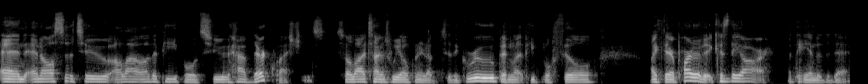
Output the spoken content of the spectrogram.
And and also to allow other people to have their questions. So a lot of times we open it up to the group and let people feel like they're part of it because they are at the end of the day.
